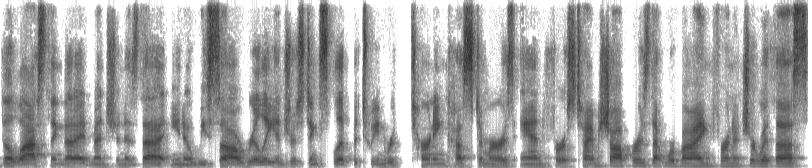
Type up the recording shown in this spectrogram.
the last thing that I'd mention is that, you know, we saw a really interesting split between returning customers and first time shoppers that were buying furniture with us,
